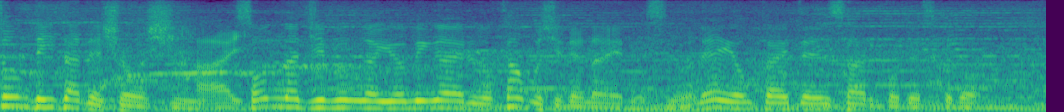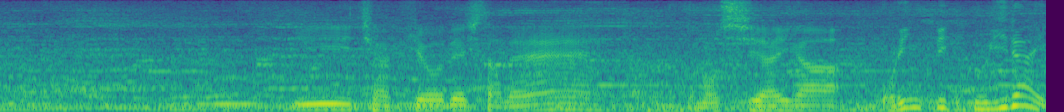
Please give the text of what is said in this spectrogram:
遊んでいたでしょうし、はい、そんな自分が蘇るのかもしれないですよね。4回転サルコですけど。いい着氷でしたね。この試合がオリンピック以来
